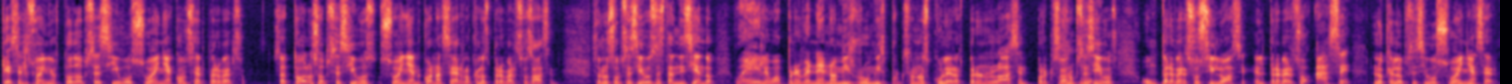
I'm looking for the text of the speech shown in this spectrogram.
¿Qué es el sueño? Todo obsesivo sueña con ser perverso. O sea, todos los obsesivos sueñan con hacer lo que los perversos hacen. O sea, los obsesivos están diciendo, güey, le voy a poner veneno a mis roomies porque son los culeros. Pero no lo hacen porque son obsesivos. Un perverso sí lo hace. El perverso hace lo que el obsesivo sueña hacer.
